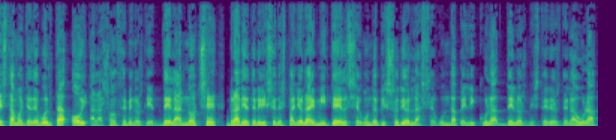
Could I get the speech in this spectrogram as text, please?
Estamos ya de vuelta. Hoy a las 11 menos 10 de la noche, Radio Televisión Española emite el segundo episodio, la segunda película de Los Misterios de Laura,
